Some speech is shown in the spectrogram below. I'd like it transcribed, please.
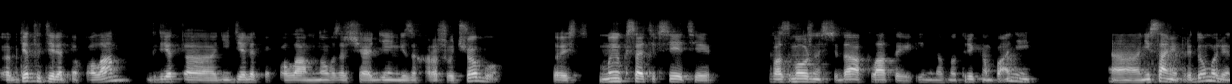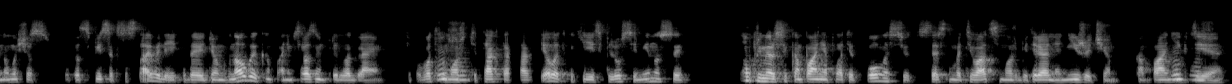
Э, где-то делят пополам, где-то не делят пополам, но возвращают деньги за хорошую учебу. То есть мы, кстати, все эти возможности да, оплаты именно внутри компаний э, не сами придумали, но мы сейчас этот список составили, и когда идем в новые компании, сразу им предлагаем. Типа, вот вы можете так, так, так делать, какие есть плюсы, минусы. Ну, например, если компания платит полностью, соответственно, мотивация может быть реально ниже, чем в компании, uh-huh. где,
